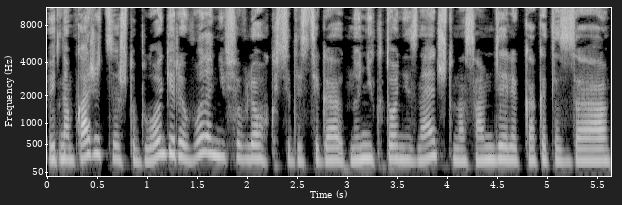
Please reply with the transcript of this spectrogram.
Ведь нам кажется, что блогеры, вот они все в легкости достигают, но никто не знает, что на самом деле, как это за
